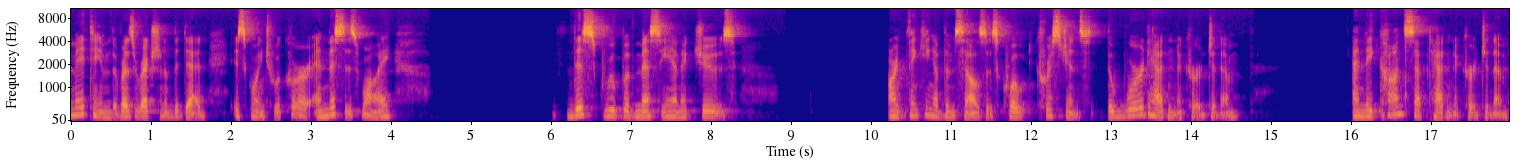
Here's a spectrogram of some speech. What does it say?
metim, the resurrection of the dead, is going to occur. And this is why this group of Messianic Jews aren't thinking of themselves as, quote, Christians. The word hadn't occurred to them, and the concept hadn't occurred to them.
